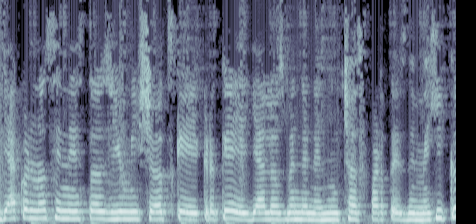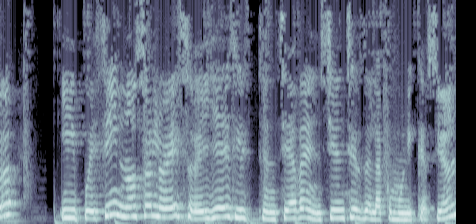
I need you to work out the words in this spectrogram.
ya conocen estos Yumi Shots que creo que ya los venden en muchas partes de México. Y pues sí, no solo eso, ella es licenciada en Ciencias de la Comunicación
